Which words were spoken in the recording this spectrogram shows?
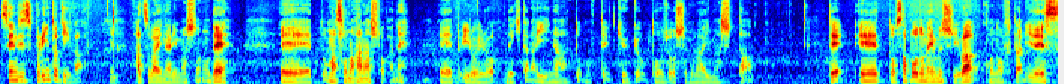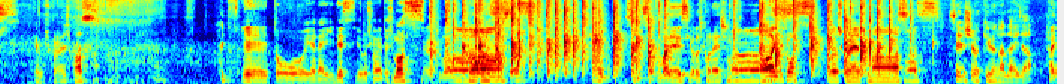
先日プリントティーがはい。発売になりましたので、えーっとまあ、その話とかね、えーっといろいろできたらいいなと思って急遽登場してもらいましたで、えーっとサポートの MC はこの2人ですよろしくお願いしますはい、えーと、柳井です。よろしくお願いいたします。お願いします。はい、新木佐久間です。よろしくお願いします。はいお願いします。よろしくお願いします。先週は急な代打はい、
